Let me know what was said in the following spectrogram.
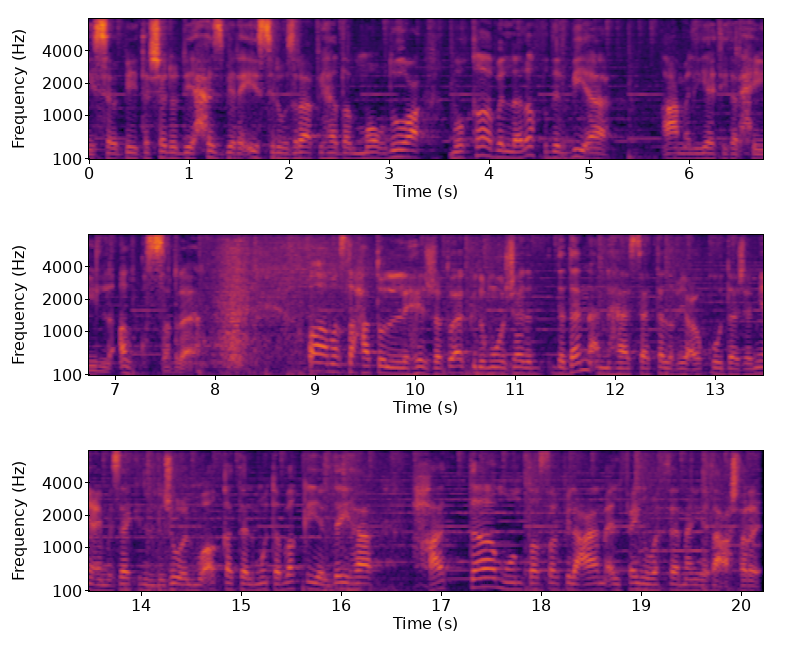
بسبب تشدد حزب رئيس الوزراء في هذا الموضوع مقابل رفض البيئة عمليات ترحيل القصر. ومصلحة الهجرة تؤكد مجددا أنها ستلغي عقود جميع مساكن اللجوء المؤقتة المتبقية لديها حتى منتصف العام 2018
